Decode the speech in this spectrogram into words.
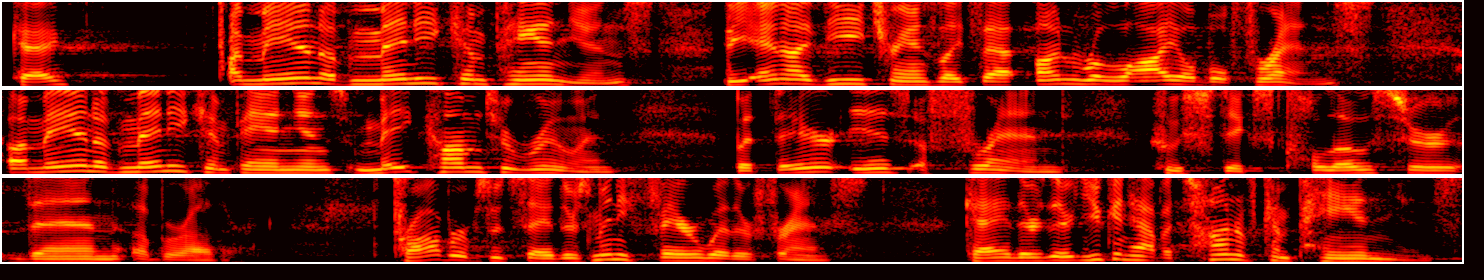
Okay? A man of many companions, the NIV translates that unreliable friends. A man of many companions may come to ruin, but there is a friend who sticks closer than a brother. Proverbs would say there's many fair weather friends. Okay, there, you can have a ton of companions.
